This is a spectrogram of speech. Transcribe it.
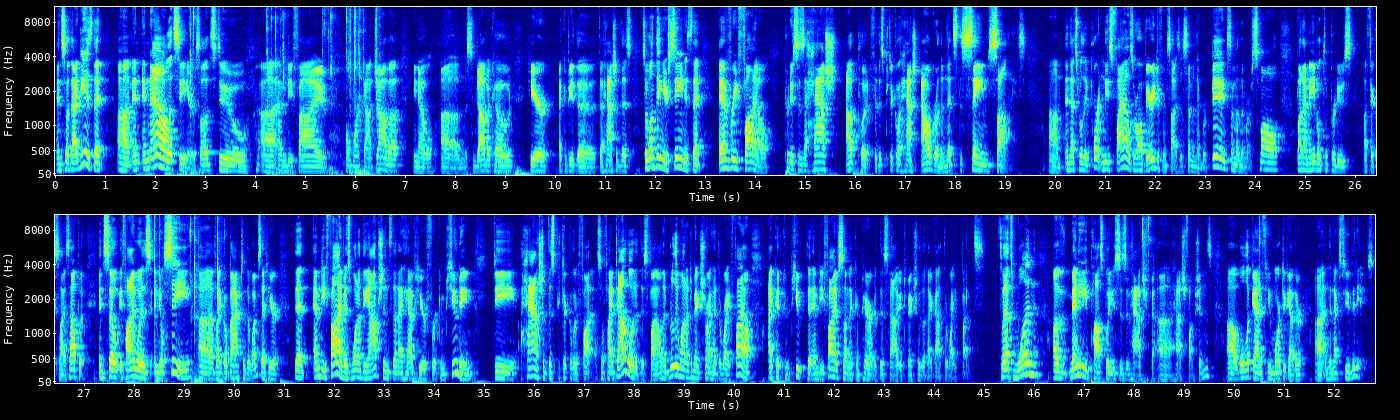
And so the idea is that, um, and, and now let's see here. So let's do uh, MD5 homework.java, you know, um, some Java code here. I compute the, the hash of this. So one thing you're seeing is that every file produces a hash output for this particular hash algorithm that's the same size. Um, and that's really important. These files are all very different sizes. Some of them are big, some of them are small, but I'm able to produce a fixed size output. And so if I was, and you'll see, uh, if I go back to the website here, that MD5 is one of the options that I have here for computing the hash of this particular file. So if I downloaded this file and I really wanted to make sure I had the right file, I could compute the MD5 sum and compare it with this value to make sure that I got the right bytes. So that's one of many possible uses of hash, uh, hash functions. Uh, we'll look at a few more together uh, in the next few videos.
